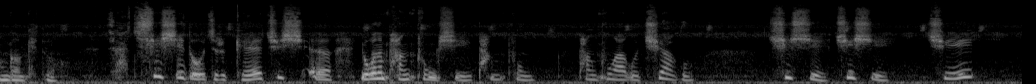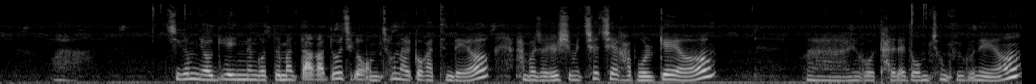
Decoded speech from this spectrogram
엉겅퀴도. 자, 취씨도 저렇게 취씨, 어, 요거는 방풍씨, 방풍, 방풍하고 취하고 취씨, 취씨, 취. 와, 지금 여기에 있는 것들만 따가도 지금 엄청날 것 같은데요. 한번 저 열심히 채취해 가 볼게요. 와, 이거 달래도 엄청 굵으네요.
